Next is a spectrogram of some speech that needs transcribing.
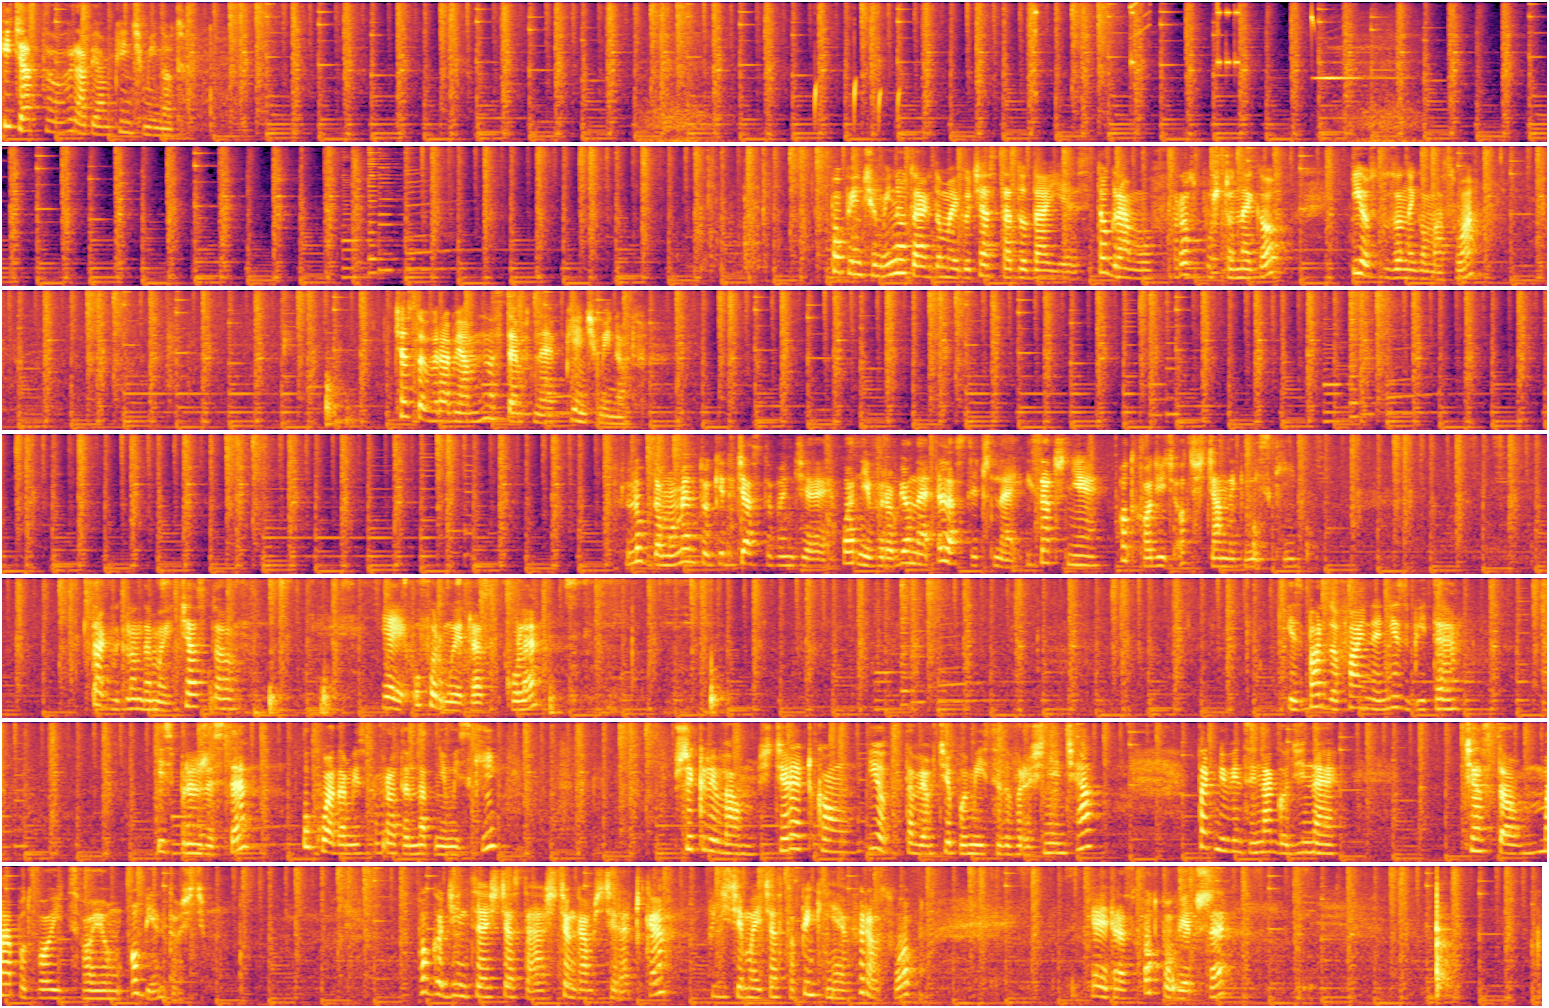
i ciasto wyrabiam 5 minut. Po 5 minutach do mojego ciasta dodaję 100 g rozpuszczonego i ostudzonego masła. Ciasto wyrabiam następne 5 minut. Lub do momentu, kiedy ciasto będzie ładnie wyrobione, elastyczne i zacznie odchodzić od ścianek miski. Tak wygląda moje ciasto. Ja je uformuję teraz w kulę. Jest bardzo fajne, niezbite i sprężyste. Układam je z powrotem na dnie miski. Przykrywam ściereczką i odstawiam w ciepłe miejsce do wyrośnięcia. Tak mniej więcej na godzinę ciasto ma podwoić swoją objętość. Po godzince z ciasta ściągam ściereczkę. Widzicie, moje ciasto pięknie wyrosło. Ja je teraz odpowietrzę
